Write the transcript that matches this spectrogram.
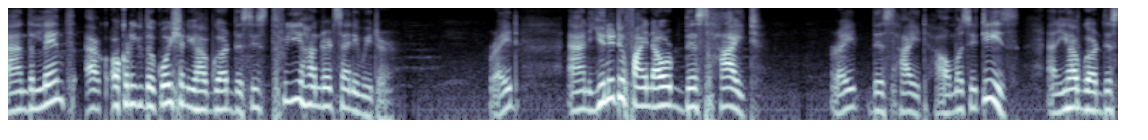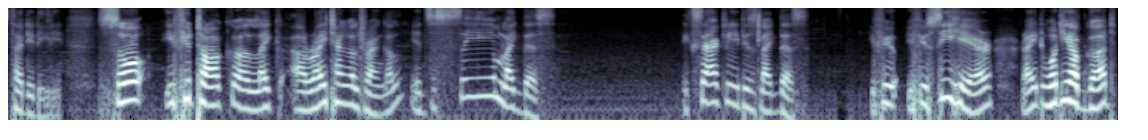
And the length according to the question you have got this is 300 centimeter right? And you need to find out this height right? This height how much it is and you have got this 30 degree. So if you talk uh, like a right angle triangle it's the same like this. Exactly it is like this. If you if you see here right what you have got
